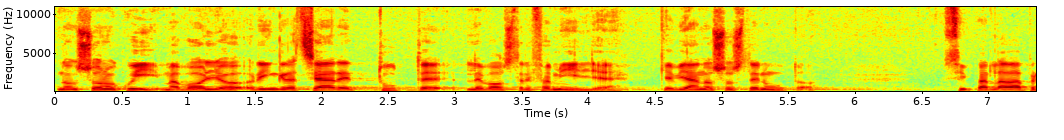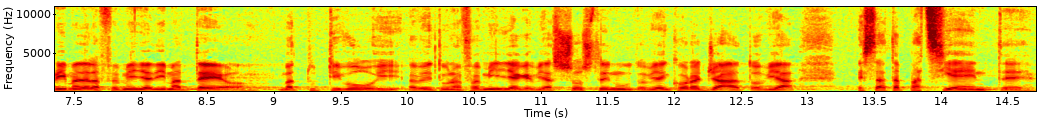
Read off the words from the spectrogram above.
non sono qui, ma voglio ringraziare tutte le vostre famiglie che vi hanno sostenuto. Si parlava prima della famiglia di Matteo, ma tutti voi avete una famiglia che vi ha sostenuto, vi ha incoraggiato, vi ha... è stata paziente.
